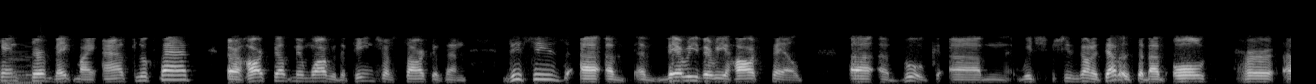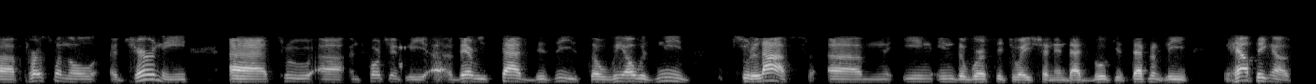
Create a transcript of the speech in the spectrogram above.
cancer make my ass look fat? A heartfelt memoir with a pinch of sarcasm. This is a, a, a very, very heartfelt uh, a book um, which she's going to tell us about all her uh, personal uh, journey uh, through, uh, unfortunately, a very sad disease. So we always need to laugh um, in in the worst situation, and that book is definitely helping us.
